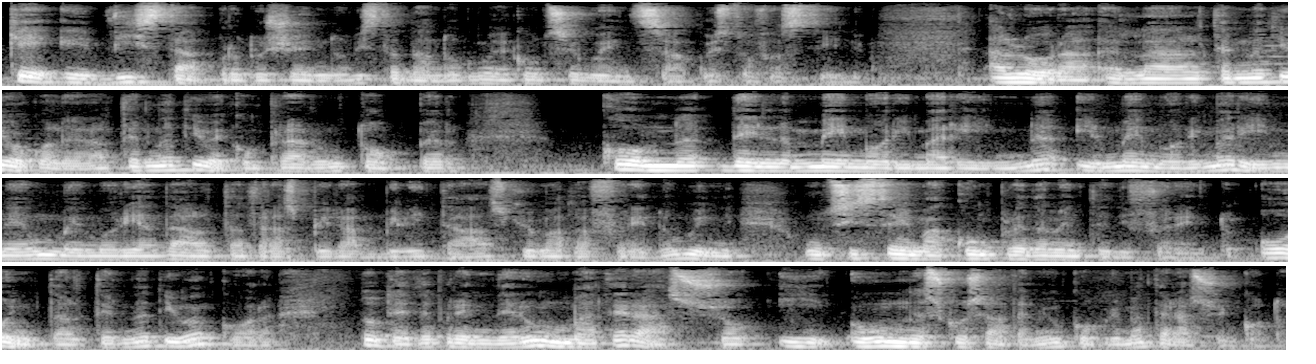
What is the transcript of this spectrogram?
che eh, vi sta producendo, vi sta dando come conseguenza questo fastidio. Allora, l'alternativa qual è? L'alternativa è comprare un topper con del memory marine. Il memory marine è un memory ad alta traspirabilità, schiumato a freddo, quindi un sistema completamente differente. O in alternativa ancora potete prendere un materasso, in, un, scusatemi, un coprimaterasso in cotone.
